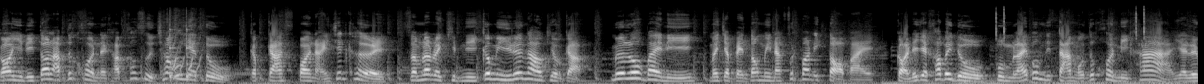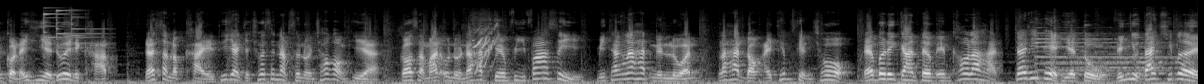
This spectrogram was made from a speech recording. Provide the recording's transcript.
ก็ยินดีต้อนรับทุกคนนะครับเข้าสู่ช่องเฮียตู่กับการสปอยหนังเช่นเคยสำหรับในคลิปนี้ก็มีเรื่องราวเกี่ยวกับ เมื่อโลกใบนี้ไม่จำเป็นต้องมีนักฟุตบอลอีกต่อไป ก่อนที่จะเข้าไปดูปุ่มไลค์ปุ่มติดตามของทุกคนมีค่า อย่าลืมกดไลค์เฮียด้วยนะครับ และสำหรับใครที่อยากจะช่วยสนับสนุนช่องของเฮีย ก็สามารถอุดหนุนรหัสเกมฟีฟ่า4มีทั้งรหัสเงินล้วน รหัสดองไอเทมเสี่ยงโชค และบริการเติมเอ็มเข้ารหัส ได้ที่เพจเฮียตู่ลิงก์อยู่ใต้คลิปเลย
